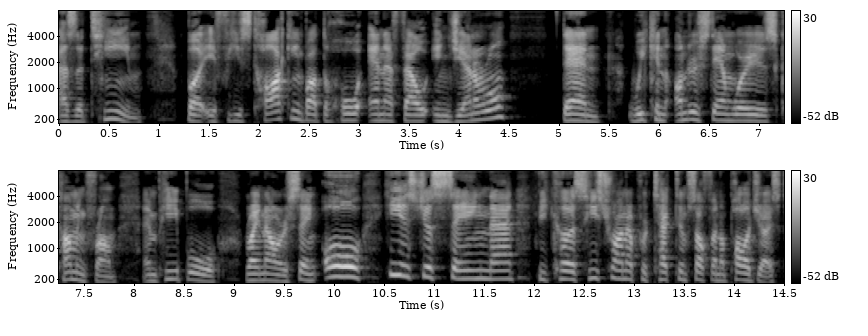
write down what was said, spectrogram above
as a team. But if he's talking about the whole NFL in general, then we can understand where he is coming from. And people right now are saying, oh, he is just saying that because he's trying to protect himself and apologize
